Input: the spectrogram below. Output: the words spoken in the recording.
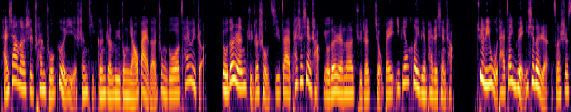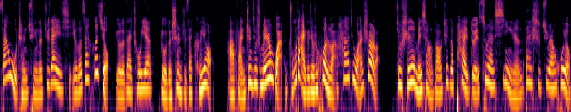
台下呢是穿着各异、身体跟着律动摇摆的众多参与者。有的人举着手机在拍摄现场，有的人呢举着酒杯一边喝一边拍摄现场。距离舞台再远一些的人，则是三五成群的聚在一起，有的在喝酒，有的在抽烟，有的甚至在嗑药啊，反正就是没人管，主打一个就是混乱，嗨就完事儿了。就谁也没想到，这个派对虽然吸引人，但是居然会有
